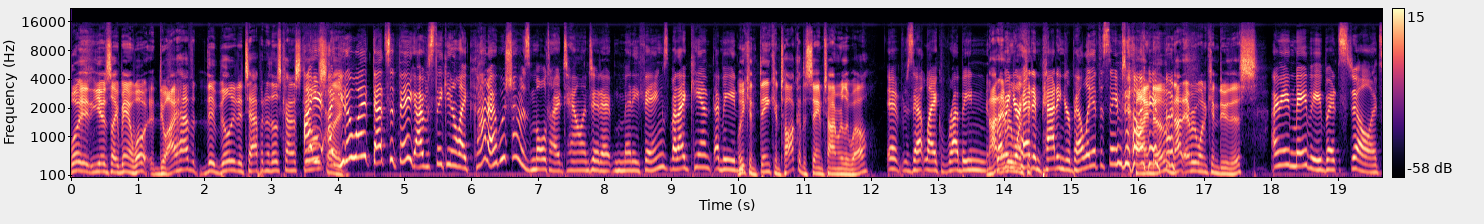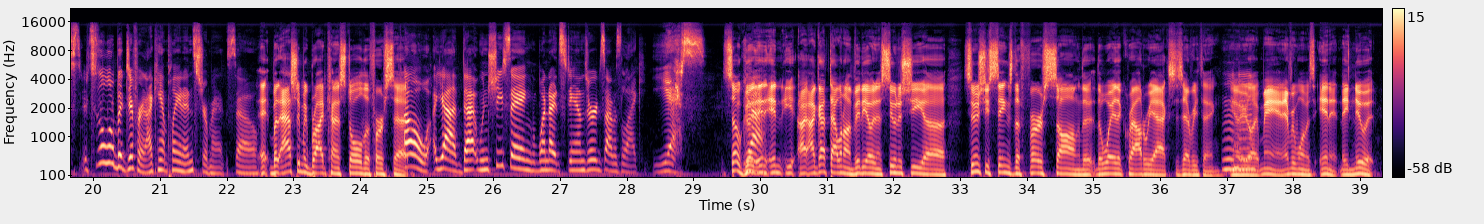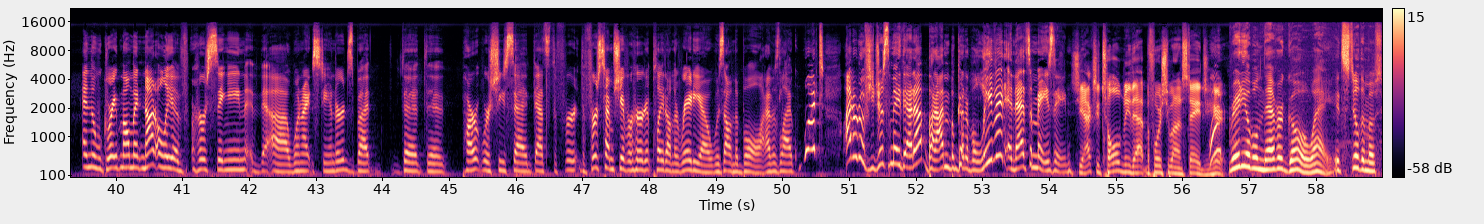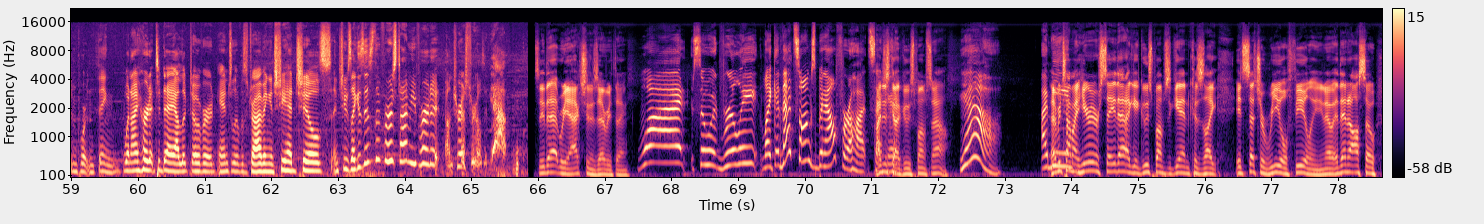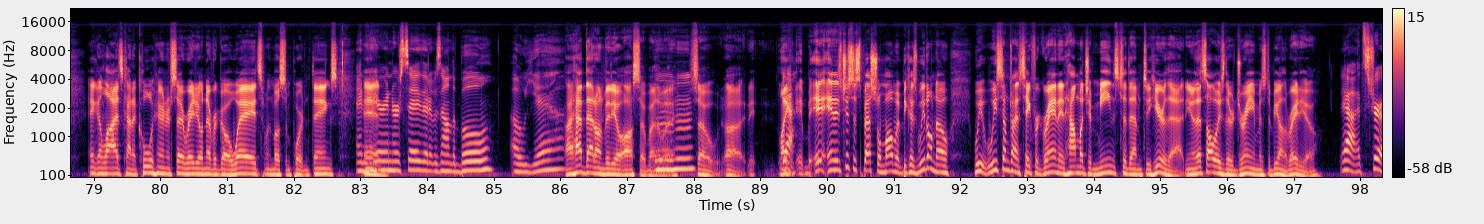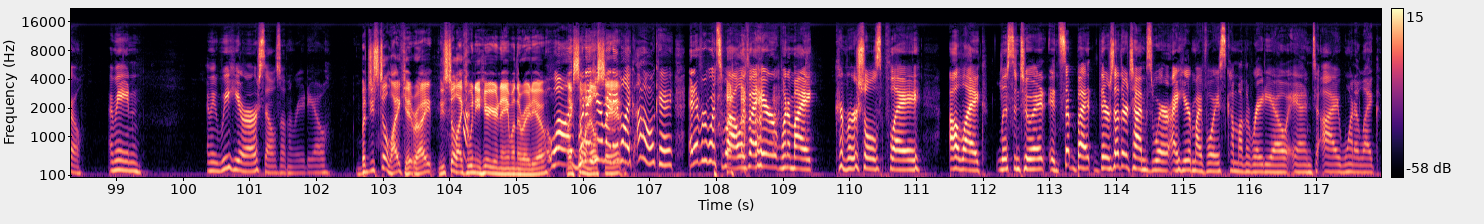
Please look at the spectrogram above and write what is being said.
Well, it, it's like, man, what do I have the ability to tap into those kind of skills? I, Like- you know what? That's the thing. I was thinking, like, God, I wish I was multi-talented at many things, but I can't. I mean, well, can think and talk at the same time really well. it- is that like rubbing, Not rubbing your head can- and patting your belly at the same time? Kind of. Not everyone can do this. I mean, maybe, but still, it's it's a little bit different. I can't play an instrument, so. Eh, But Ashley McBryde kind of stole the first set. Oh yeah, that when she sang "One Night Standards," I was like, yes. So good, Yeah. and, and I got that one on video. And as soon as she, uh, as soon as she sings the first song, the the way the crowd reacts is everything. You know, Mm-hmm. you're like, man, everyone was in it. They knew it. And the great moment, not only of her singing the uh, "One Night Standards," but the the part where she said that's the first the first time she ever heard it played on the radio was on the Bull. I was like, what? I don't know if you just made that up, but I'm gonna believe it, and that's amazing. She actually told me that before she went on stage. You hear- Radio will never go away. It's still the most important thing. When I heard it today, I looked over and Angela was driving and she had chills and she was like, Is this the first time you've heard it on terrestrial? I said, Yeah. See that reaction is everything. What? So it really like, and that song's been out for a hot second. I just got goosebumps now. Yeah. I mean, Every time I hear her say that, I get goosebumps again because like it's such a real feeling, you know. And then also, ain't gonna lie, it's kind of cool hearing her say radio will never go away. It's one of the most important things. and, hearing her say that it was on the Bull. Oh yeah. I have that on video also, by the way. So, uh, it- like, Mm-hmm. Yeah. it- and it's just a special moment because we don't know. We we sometimes take for granted how much it means to them to hear that. You know, that's always their dream is to be on the radio. Yeah, it's true. I mean, I mean, we hear ourselves on the radio. But you still like it, right? You still like it when you hear your name on the radio. Well, like when I hear my name? I'm like, oh, okay. And every once in a while, if I hear one of my commercials play, I'll like listen to it. And so, but there's other times where I hear my voice come on the radio, and I want to like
